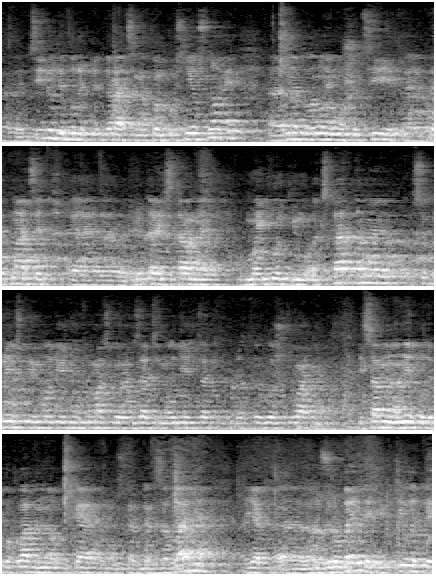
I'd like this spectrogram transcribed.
Е, Ці люди будуть підбиратися на конкурсній основі. Е, Ми плануємо, що ці е, 15 е, людей стане в майбутньому експертами Всеукраїнської молодіжної громадської організації молодіжних закладів працевлаштування. І саме на них буде покладено таке ну, так, завдання, як е, розробити і втілити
